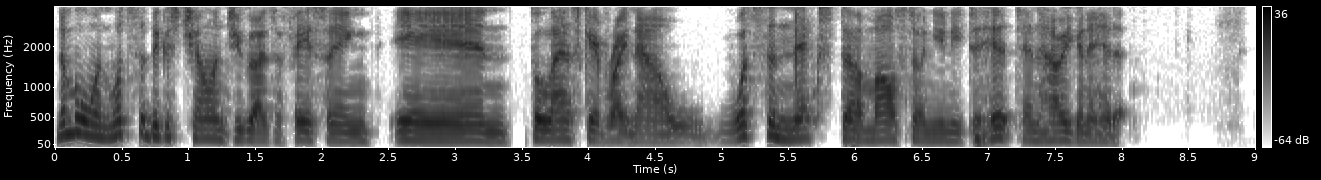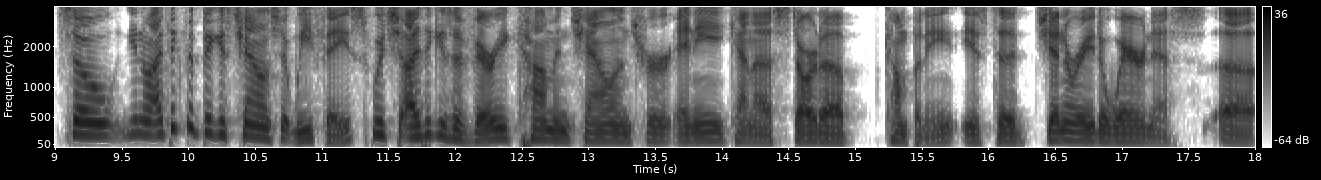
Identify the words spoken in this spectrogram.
Number one, what's the biggest challenge you guys are facing in the landscape right now? What's the next uh, milestone you need to hit, and how are you going to hit it? So, you know, I think the biggest challenge that we face, which I think is a very common challenge for any kind of startup company, is to generate awareness uh,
